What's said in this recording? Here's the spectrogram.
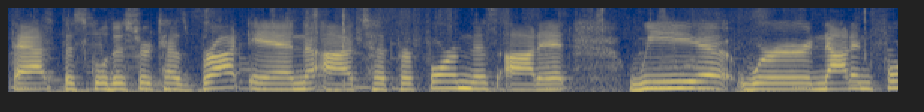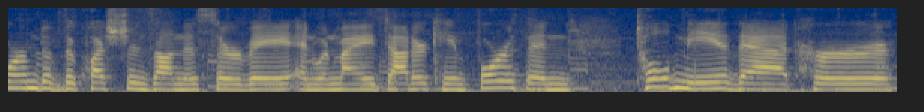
that the school district has brought in uh, to perform this audit. We were not informed of the questions on this survey, and when my daughter came forth and told me that her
